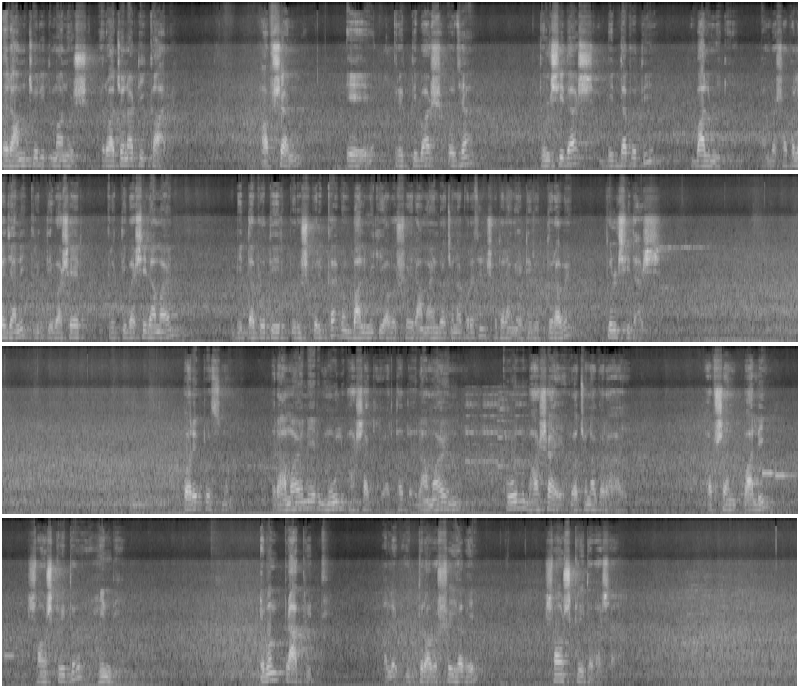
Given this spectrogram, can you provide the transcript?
রামচরিত মানুষ, রচনাটি কার? Option A, Krittibas Ojha, Tulsidas, Vidyapati, Valmiki. আমরা সকলে জানি কৃত্তিবাসের, কৃত্তিবাসী রামায়ণ, বিদ্যাপতির পুরুষ পরীক্ষা এবং বাল্মীকি অবশ্যই রামায়ণ রচনা করেছেন, সুতরাং এটির উত্তর হবে তুলসীদাস। পরের প্রশ্ন রামায়ণের মূল ভাষা কী? অর্থাৎ রামায়ণ কোন ভাষায় রচনা করা হয়? অপশান পালি, সংস্কৃত, হিন্দি এবং প্রাকৃত। তাহলে উত্তর অবশ্যই হবে সংস্কৃত ভাষা।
